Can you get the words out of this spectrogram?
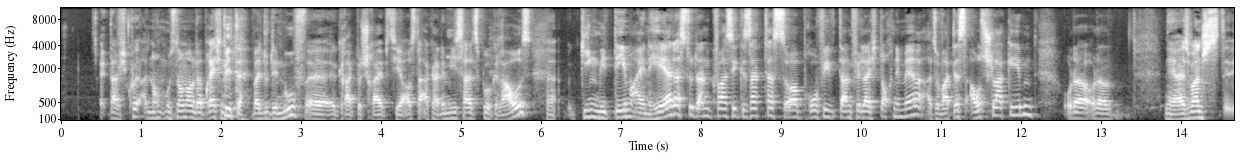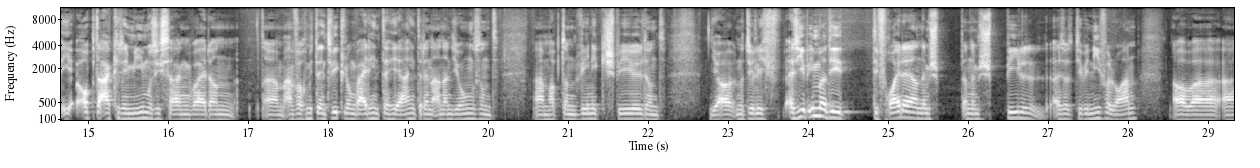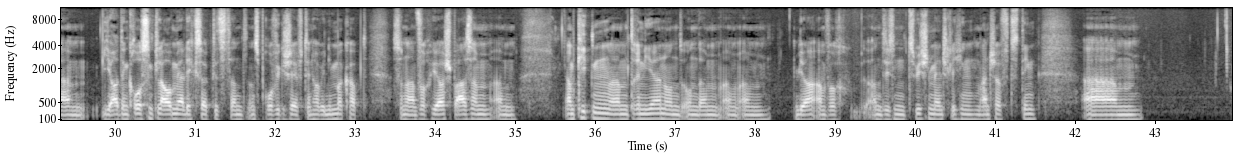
Darf ich kurz, noch, muss nochmal unterbrechen? Bitte. Weil du den Move äh, gerade beschreibst hier aus der Akademie Salzburg raus. Ja. Ging mit dem einher, dass du dann quasi gesagt hast, so Profi dann vielleicht doch nicht mehr? Also war das ausschlaggebend oder, oder naja, es waren, ab der Akademie, muss ich sagen, war ich dann ähm, einfach mit der Entwicklung weit hinterher, hinter den anderen Jungs und ähm, habe dann wenig gespielt und ja, natürlich, also ich habe immer die, die Freude an dem, an dem Spiel, also die habe ich nie verloren, aber ähm, ja, den großen Glauben, ehrlich gesagt, jetzt an, ans Profigeschäft, den habe ich nicht mehr gehabt, sondern einfach ja, Spaß am, am, am Kicken, am Trainieren und, und am, am, ja, einfach an diesem zwischenmenschlichen Mannschaftsding. Ähm,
